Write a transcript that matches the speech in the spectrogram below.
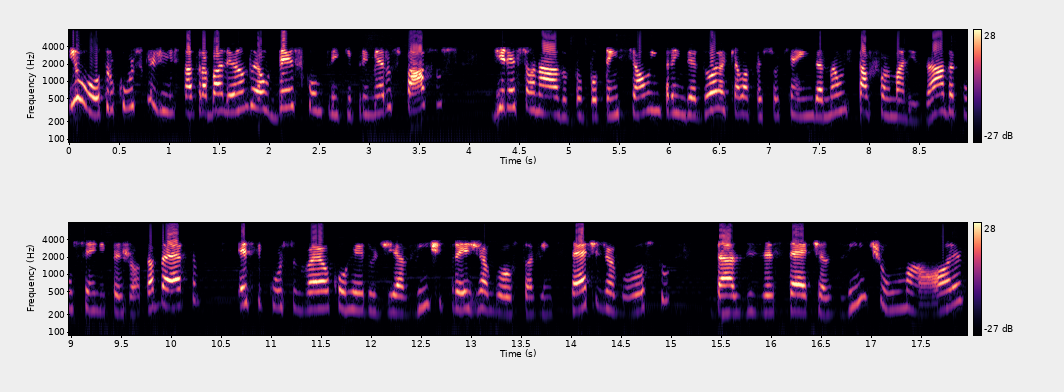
E o outro curso que a gente está trabalhando é o Descomplique Primeiros Passos, direcionado para o potencial empreendedor, aquela pessoa que ainda não está formalizada com o CNPJ aberta. Esse curso vai ocorrer do dia 23 de agosto a 27 de agosto das 17 às 21 horas,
